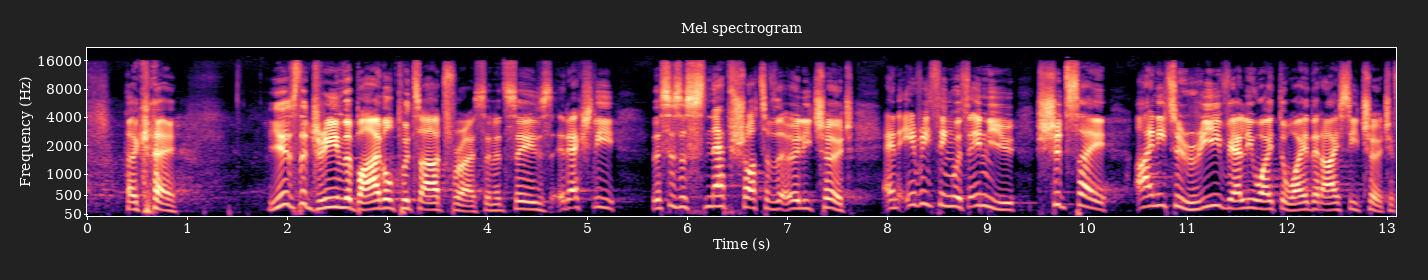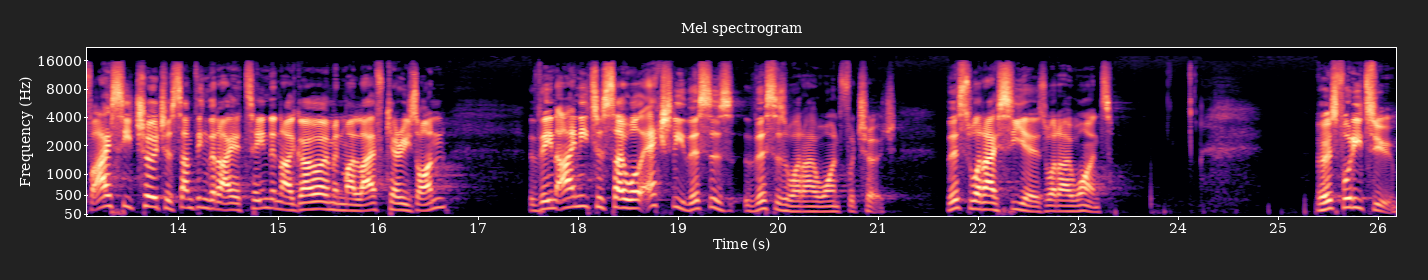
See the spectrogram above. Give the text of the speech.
okay. Here's the dream the Bible puts out for us. And it says, it actually, this is a snapshot of the early church. And everything within you should say, I need to reevaluate the way that I see church. If I see church as something that I attend and I go home and my life carries on, then I need to say, well, actually, this is, this is what I want for church. This is what I see as what I want. Verse 42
